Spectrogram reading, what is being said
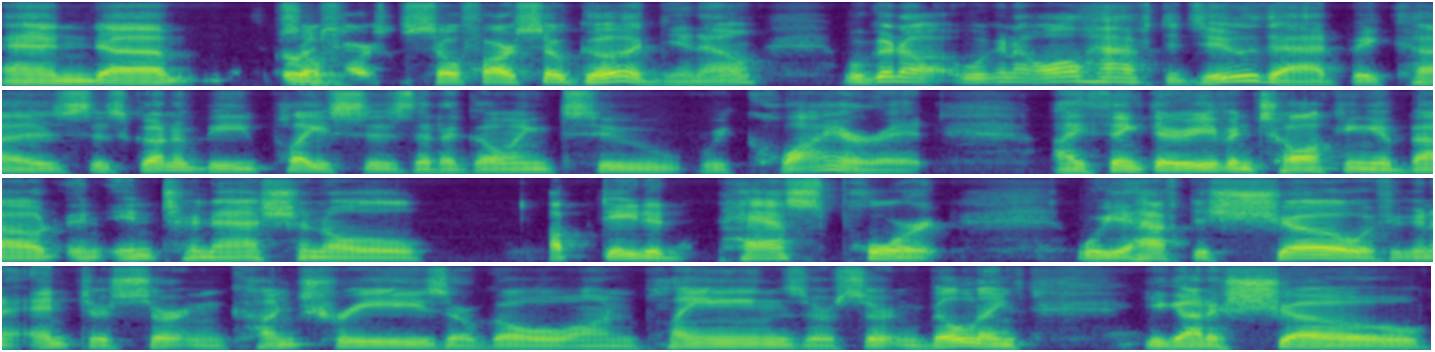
And um, so far so far so good you know we're gonna we're gonna all have to do that because there's going to be places that are going to require it i think they're even talking about an international updated passport where you have to show if you're going to enter certain countries or go on planes or certain buildings you got to show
